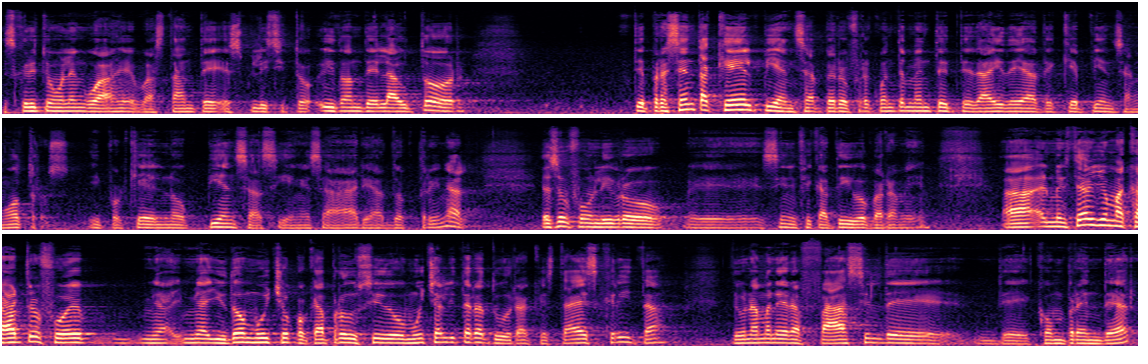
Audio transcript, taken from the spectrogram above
escrito en un lenguaje bastante explícito y donde el autor te presenta qué él piensa, pero frecuentemente te da idea de qué piensan otros y por qué él no piensa así en esa área doctrinal. Eso fue un libro eh, significativo para mí. Ah, el Ministerio de John MacArthur fue, me, ayudó mucho porque ha producido mucha literatura que está escrita de una manera fácil de, comprender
